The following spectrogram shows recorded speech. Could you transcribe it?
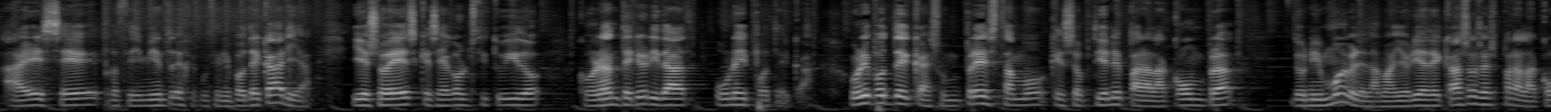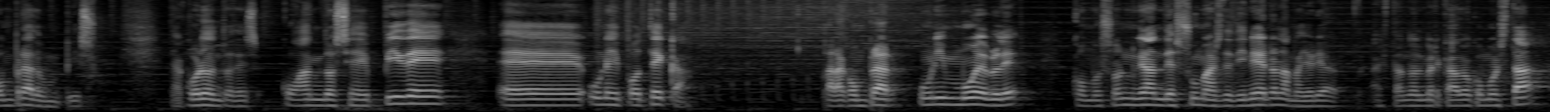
a ese procedimiento de ejecución hipotecaria. Y eso es que se ha constituido con anterioridad una hipoteca. Una hipoteca es un préstamo que se obtiene para la compra de un inmueble. La mayoría de casos es para la compra de un piso. ¿De acuerdo? Entonces, cuando se pide eh, una hipoteca para comprar un inmueble, como son grandes sumas de dinero, la mayoría estando el mercado como está,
